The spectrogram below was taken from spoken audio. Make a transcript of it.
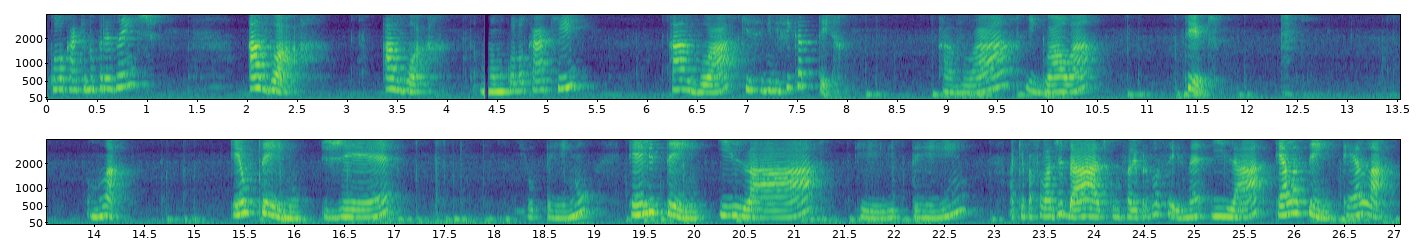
colocar aqui no presente? Avoir. Avoir. Então, vamos colocar aqui avoir, que significa ter. Avoir igual a ter. Vamos lá. Eu tenho G, eu tenho. Ele tem ilá, ele tem. Aqui é para falar de idade, como falei para vocês, né? E lá, ela tem, ela.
